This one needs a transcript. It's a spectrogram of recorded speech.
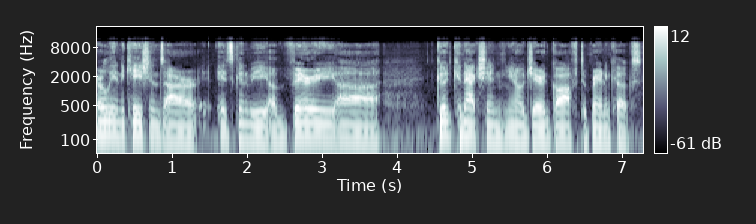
early indications are it's going to be a very uh, good connection. You know Jared Goff to Brandin Cooks.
